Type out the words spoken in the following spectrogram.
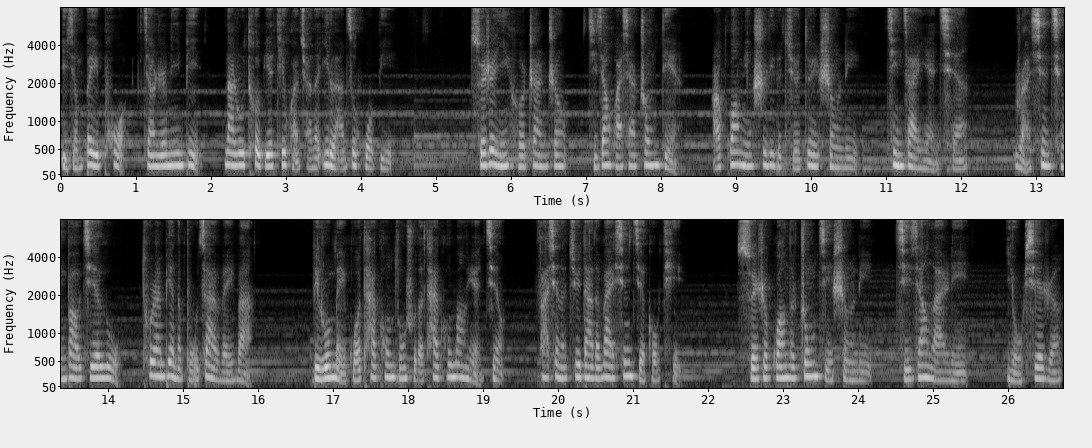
已经被迫将人民币纳入特别提款权的一篮子货币。随着银河战争即将划下终点，而光明势力的绝对胜利近在眼前，软性情报揭露突然变得不再委婉。比如，美国太空总署的太空望远镜。发现了巨大的外星结构体。随着光的终极胜利即将来临，有些人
